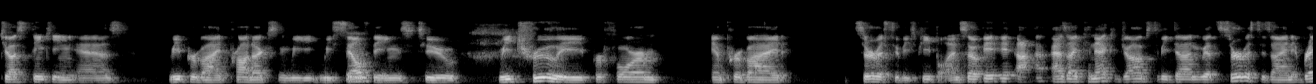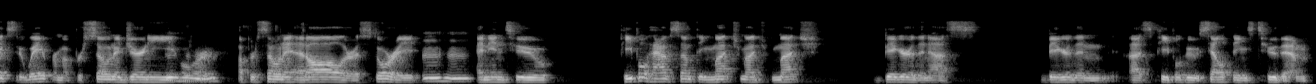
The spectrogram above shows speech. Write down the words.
just thinking as we provide products and we, we sell Mm. things to we truly perform and provide service to these people. And so, it, it, I- as I connect jobs to be done with service design, it breaks it away from a persona journey Mhm. or a persona at all or a story Mm-hmm. and into people have something much, much, much bigger than us, bigger than us people who sell things to them.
